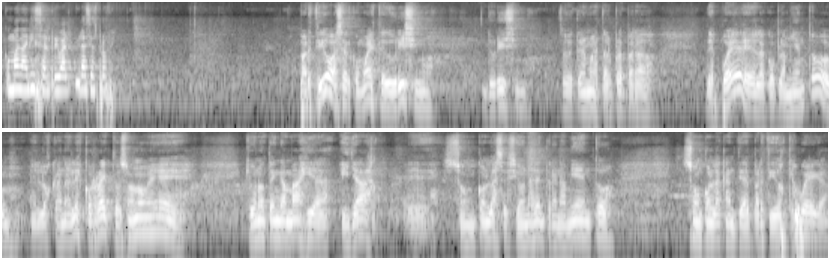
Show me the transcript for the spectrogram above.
cómo analiza el rival. Gracias, profe. Partido va a ser como este, durísimo, durísimo. Entonces tenemos que estar preparados. Después el acoplamiento en los canales correctos, eso no es que uno tenga magia y ya, eh, son con las sesiones de entrenamiento son con la cantidad de partidos que juega.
